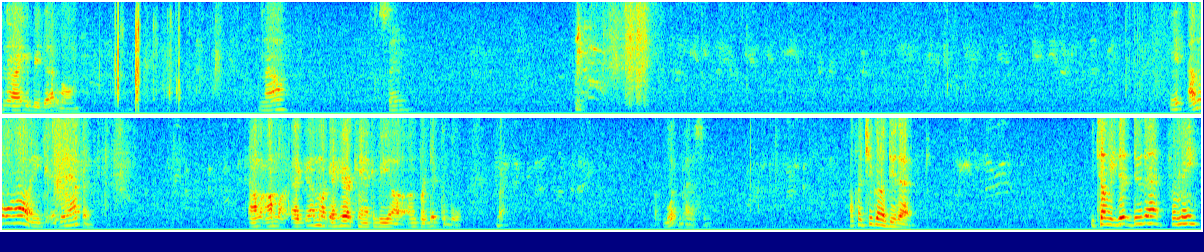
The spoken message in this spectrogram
No, it could be that long. No. Soon. I don't know. It, it can happen. I'm, I'm, like- I'm like a hurricane. It can be uh, unpredictable. What medicine? I thought you were going to do that. You tell me you didn't do that for me?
